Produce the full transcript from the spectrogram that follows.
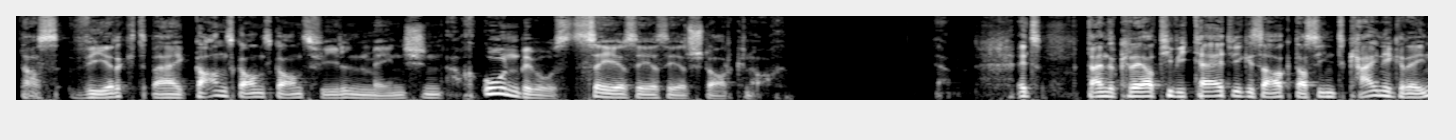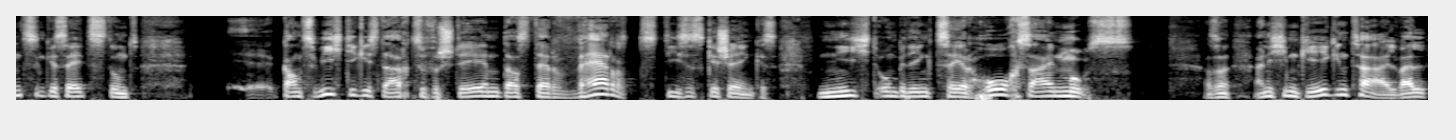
das wirkt bei ganz, ganz, ganz vielen Menschen auch unbewusst sehr, sehr, sehr stark nach. Jetzt deiner Kreativität, wie gesagt, da sind keine Grenzen gesetzt und äh, ganz wichtig ist auch zu verstehen, dass der Wert dieses Geschenkes nicht unbedingt sehr hoch sein muss. Also eigentlich im Gegenteil, weil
